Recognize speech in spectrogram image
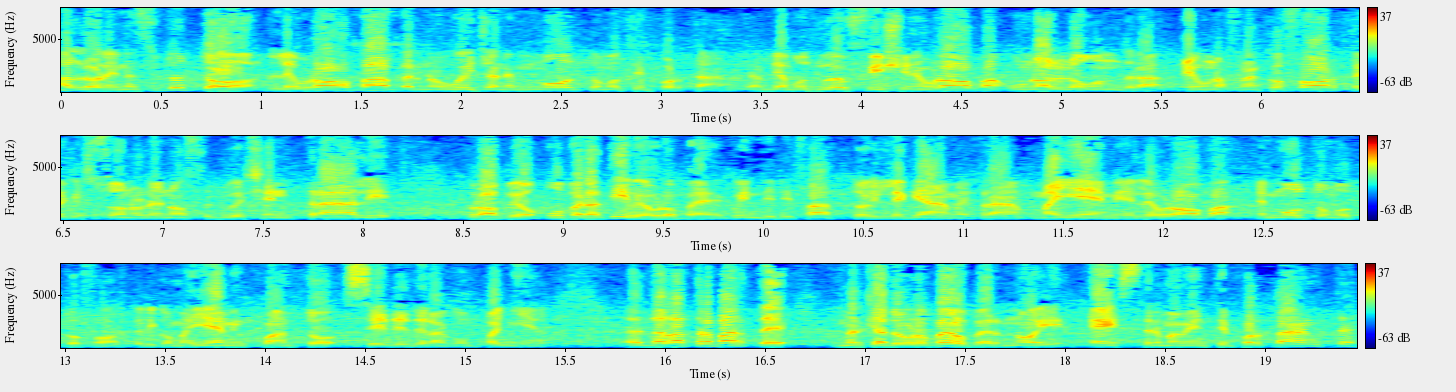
Allora, innanzitutto l'Europa per Norwegian è molto molto importante. Abbiamo due uffici in Europa, uno a Londra e uno a Francoforte, che sono le nostre due centrali proprio operative europee, quindi di fatto il legame tra Miami e l'Europa è molto molto forte, dico Miami in quanto sede della compagnia. Eh, dall'altra parte il mercato europeo per noi è estremamente importante,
